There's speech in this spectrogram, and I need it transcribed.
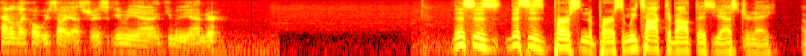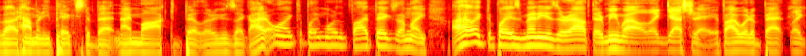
Kind of like what we saw yesterday. So give me uh, give me the under. This is this is person to person. We talked about this yesterday about how many picks to bet, and I mocked Bitler. He was like, "I don't like to play more than five picks." I'm like, "I like to play as many as are out there." Meanwhile, like yesterday, if I would have bet like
